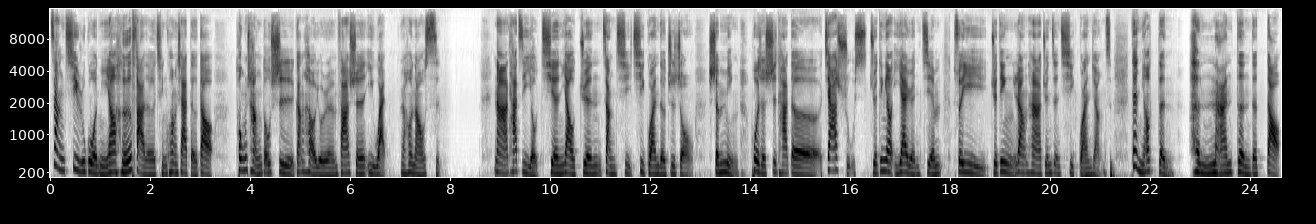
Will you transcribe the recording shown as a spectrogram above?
脏器，如果你要合法的情况下得到，通常都是刚好有人发生意外，然后脑死，那他自己有签要捐脏器器官的这种声明，或者是他的家属决定要遗爱人间，所以决定让他捐赠器官这样子。但你要等，很难等得到。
